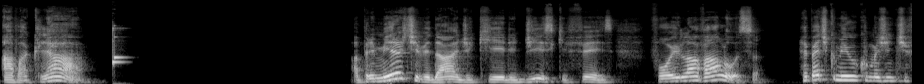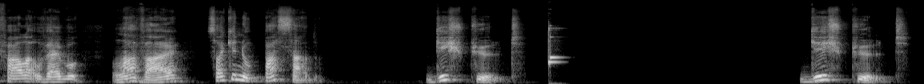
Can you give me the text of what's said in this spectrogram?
Aber klar. A primeira atividade que ele diz que fez foi lavar a louça. Repete comigo como a gente fala o verbo lavar, só que no passado. Gespült. Gespült.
